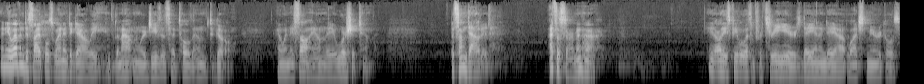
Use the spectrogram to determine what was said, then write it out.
And the eleven disciples went into Galilee, into the mountain where Jesus had told them to go. And when they saw him, they worshiped him. But some doubted. That's a sermon, huh? You know, all these people with him for three years, day in and day out, watched miracles.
